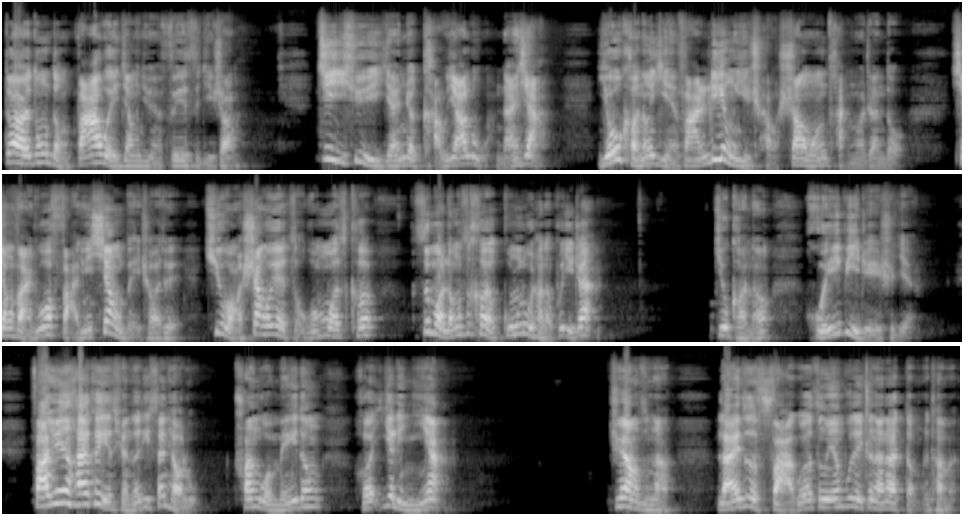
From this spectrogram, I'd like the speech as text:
德尔东等八位将军非死即伤。继续沿着卡卢加路南下，有可能引发另一场伤亡惨重的战斗。相反，如果法军向北撤退，去往上个月走过莫斯科斯莫棱斯克公路上的补给站，就可能回避这一事件。法军还可以选择第三条路，穿过梅登和叶利尼亚。这样子呢，来自法国的增援部队正在那等着他们。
